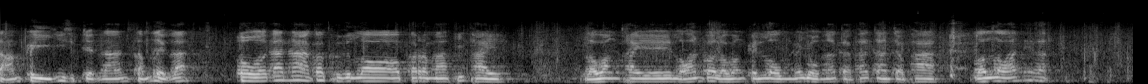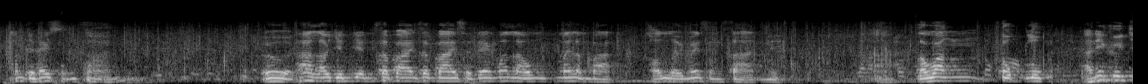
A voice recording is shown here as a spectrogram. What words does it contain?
3 ปี 27 ล้านสำเร็จแล้วตัวด้านหน้าก็คือรอประมาธิไทย ระวังใครร้อนก็ระวังเป็นลมนะโยมนะ แต่พระอาจารย์จะพาร้อนๆนี่แหละท่านจะได้สงสาร เออ ถ้าเราเย็นๆ สบายๆ แสดงว่าเราไม่ลำบาก เขาเลยไม่สงสารนี่ ระวังตกหลุม อันนี้คือเจ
